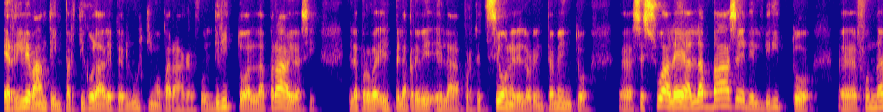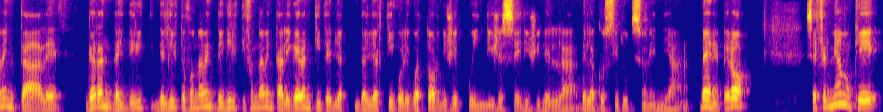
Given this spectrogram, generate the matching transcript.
è rilevante in particolare per l'ultimo paragrafo. Il diritto alla privacy e la, la, la, protezione dell'orientamento eh, sessuale è alla base del diritto eh, fondamentale dei diritti, dei diritti fondamentali garantiti dagli, dagli, articoli 14, 15 e 16 della, della Costituzione indiana. Bene, però se affermiamo che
